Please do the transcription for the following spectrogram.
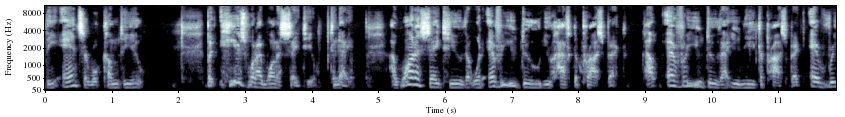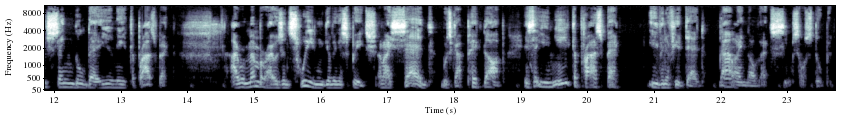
the answer will come to you. But here's what I want to say to you today. I want to say to you that whatever you do, you have to prospect. However, you do that, you need to prospect. Every single day, you need to prospect. I remember I was in Sweden giving a speech, and I said, which got picked up, is that you need to prospect even if you're dead. Now, I know that seems so stupid,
